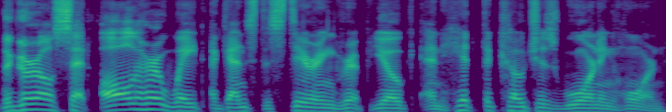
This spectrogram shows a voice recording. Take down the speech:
The girl set all her weight against the steering grip yoke and hit the coach's warning horn.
